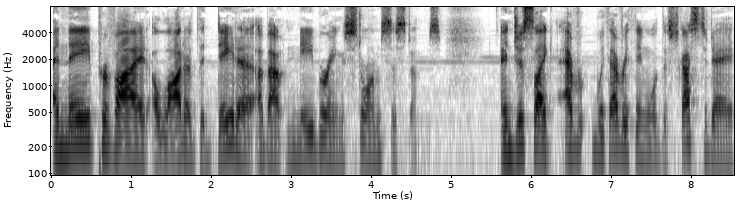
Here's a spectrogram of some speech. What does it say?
and they provide a lot of the data about neighboring storm systems. And just like ev- with everything we'll discuss today,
